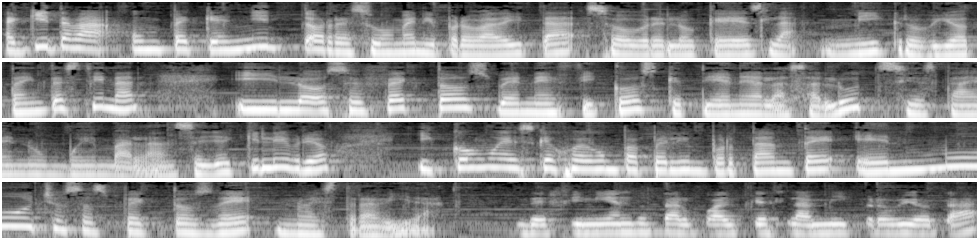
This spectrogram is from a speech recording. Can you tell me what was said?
aquí te va un pequeñito resumen y probadita sobre lo que es la microbiota intestinal y los efectos benéficos que tiene a la salud si está en un buen balance y equilibrio y cómo es que juega un papel importante en muchos aspectos de nuestra vida. Definiendo tal cual que es la microbiota,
